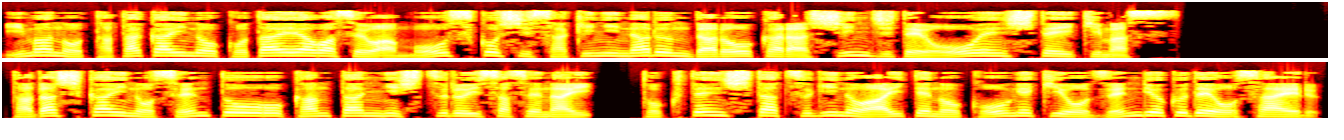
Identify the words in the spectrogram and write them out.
今の戦いの答え合わせはもう少し先になるんだろうから信じて応援していきます。ただし回の戦闘を簡単に出塁させない、得点した次の相手の攻撃を全力で抑える。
